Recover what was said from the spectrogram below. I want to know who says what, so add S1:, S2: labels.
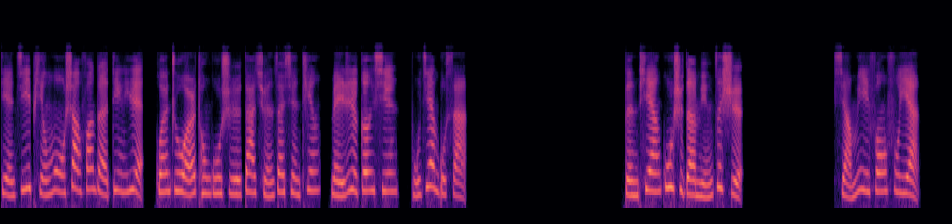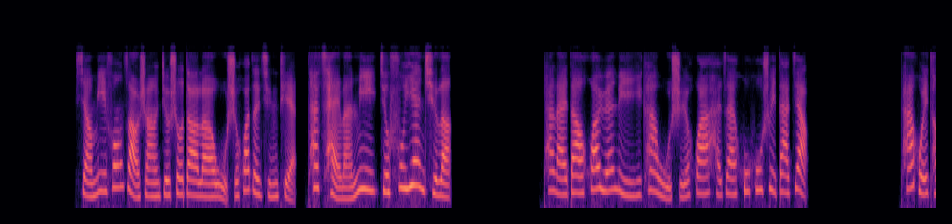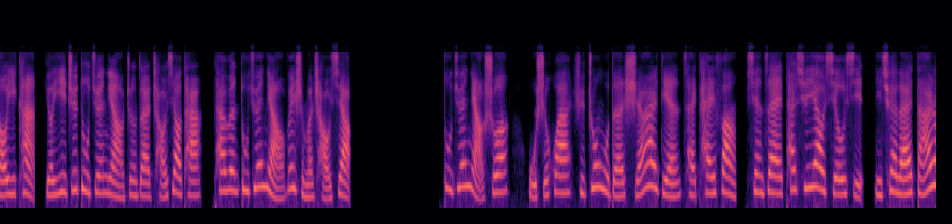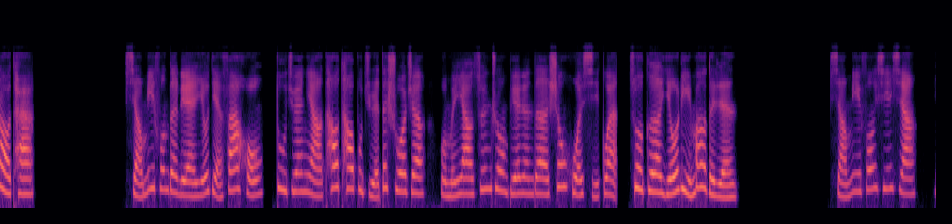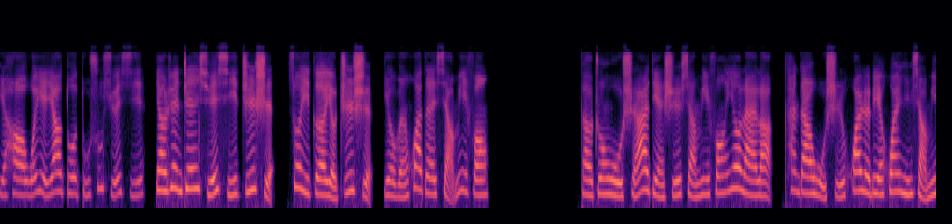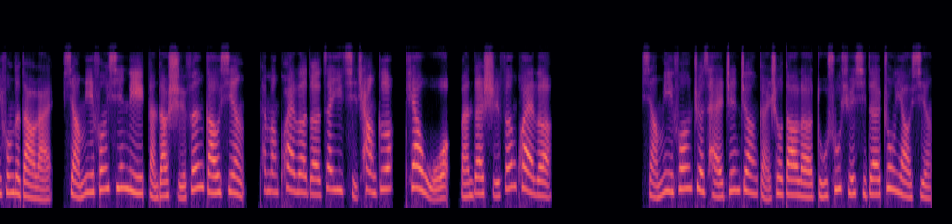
S1: 点击屏幕上方的订阅，关注儿童故事大全在线听，每日更新，不见不散。本片故事的名字是《小蜜蜂赴宴》。小蜜蜂早上就收到了五十花的请帖，它采完蜜就赴宴去了。它来到花园里，一看五十花还在呼呼睡大觉。他回头一看，有一只杜鹃鸟正在嘲笑他。他问杜鹃鸟为什么嘲笑。杜鹃鸟说：“午时花是中午的十二点才开放，现在它需要休息，你却来打扰它。”小蜜蜂的脸有点发红。杜鹃鸟滔滔不绝的说着：“我们要尊重别人的生活习惯，做个有礼貌的人。”小蜜蜂心想。以后我也要多读书学习，要认真学习知识，做一个有知识、有文化的小蜜蜂。到中午十二点时，小蜜蜂又来了，看到五十花热烈欢迎小蜜蜂的到来，小蜜蜂心里感到十分高兴。他们快乐的在一起唱歌、跳舞，玩的十分快乐。小蜜蜂这才真正感受到了读书学习的重要性。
